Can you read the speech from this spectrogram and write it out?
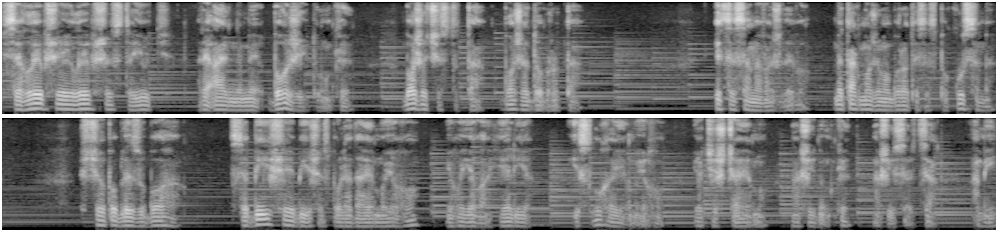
все глибше і глибше стають реальними Божі думки, Божа чистота, Божа доброта. І це саме важливо. Ми так можемо боротися з покусами, що поблизу Бога все більше і більше споглядаємо Його, Його Євангелія і слухаємо Його, і очищаємо наші думки, наші серця. Амінь.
